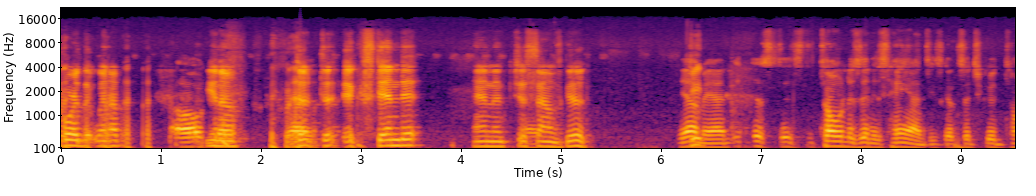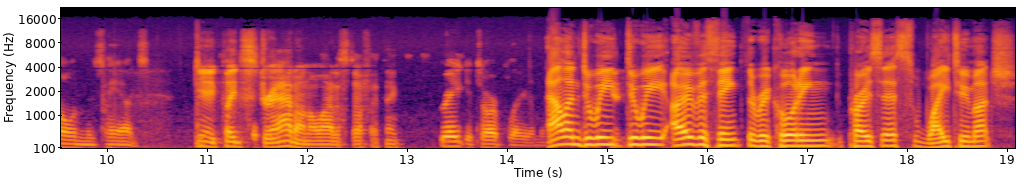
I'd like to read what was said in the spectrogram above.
cord that went up. Oh, You know, to, to extend it, and it just sounds good. yeah, Did- man. It just it's the tone is in his hands. He's got such good tone in his hands. Yeah, he played Strat on a lot of stuff. I think. Great guitar player, man. Alan, do we do we overthink the recording process way too much?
